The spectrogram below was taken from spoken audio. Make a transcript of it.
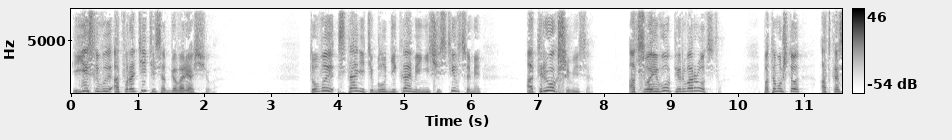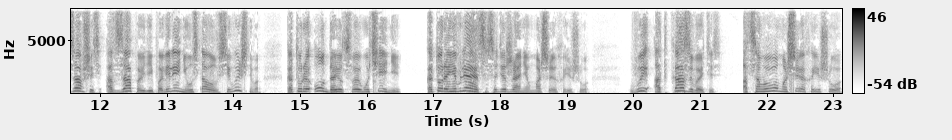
И если вы отвратитесь от говорящего, то вы станете блудниками и нечестивцами, отрекшимися от своего первородства. Потому что, отказавшись от заповедей, повелений, уставов Всевышнего, которые Он дает в своем учении, которое является содержанием Машеха Ишуа, вы отказываетесь от самого Машеха Ишуа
